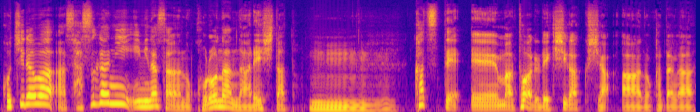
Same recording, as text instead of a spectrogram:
こちらはさすがに皆さんあのコロナ慣れしたと。うんかつて、えー、まあ、とある歴史学者の方が、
